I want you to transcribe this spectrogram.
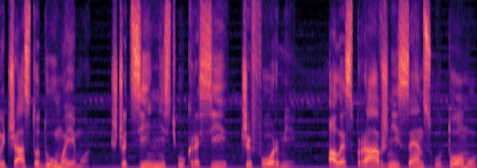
Ми часто думаємо, що цінність у красі чи формі, але справжній сенс у тому,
